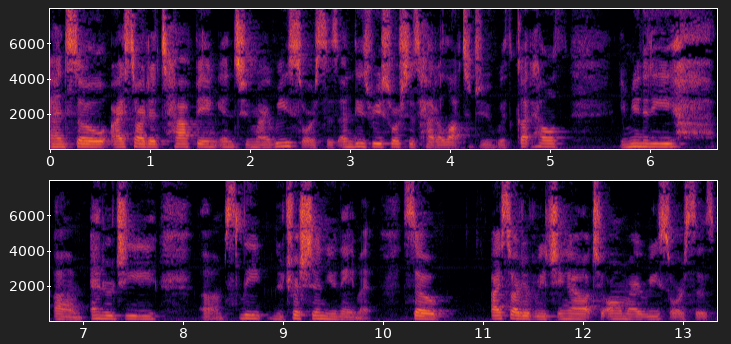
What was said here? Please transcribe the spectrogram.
And so I started tapping into my resources, and these resources had a lot to do with gut health, immunity, um, energy, um, sleep, nutrition, you name it. So I started reaching out to all my resources.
